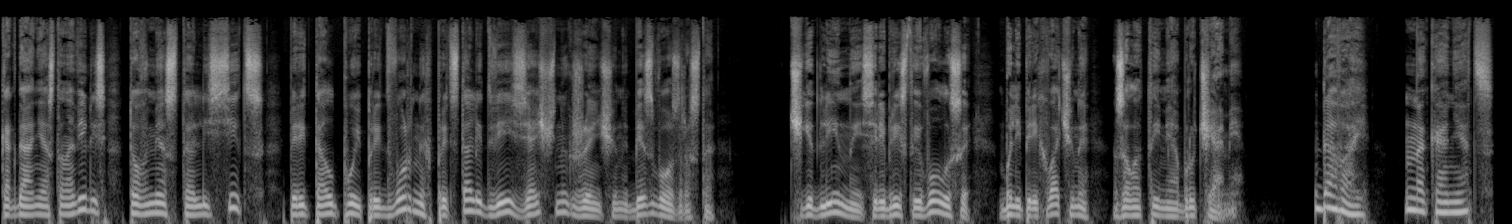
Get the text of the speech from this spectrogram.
Когда они остановились, то вместо лисиц перед толпой придворных предстали две изящных женщины без возраста, чьи длинные серебристые волосы были перехвачены золотыми обручами. «Давай, наконец,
